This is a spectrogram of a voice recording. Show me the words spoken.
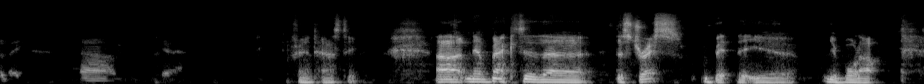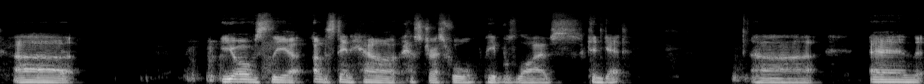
to be. Um, yeah. Fantastic. Uh, now back to the the stress bit that you you brought up. Uh, you obviously uh, understand how how stressful people's lives can get, uh, and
